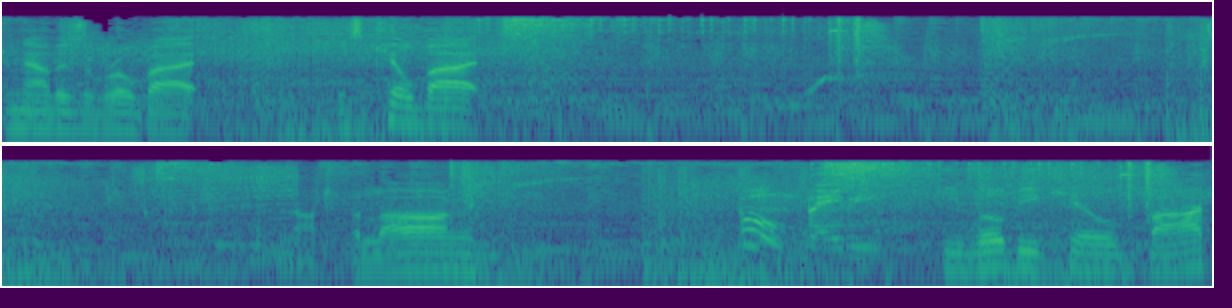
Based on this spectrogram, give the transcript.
And now there's a robot. A killbot. Not for long. Boom, baby. He will be killed, bot.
